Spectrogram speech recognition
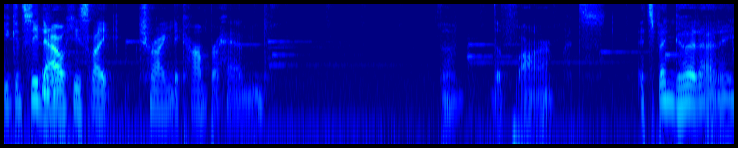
You can see now he's like trying to comprehend the the farm. It's it's been good, Eddie.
